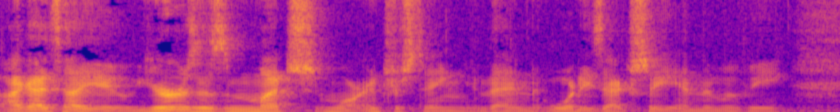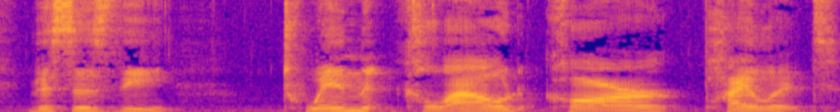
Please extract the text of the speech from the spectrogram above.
I gotta tell you, yours is much more interesting than what he's actually in the movie. This is the twin cloud car pilot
